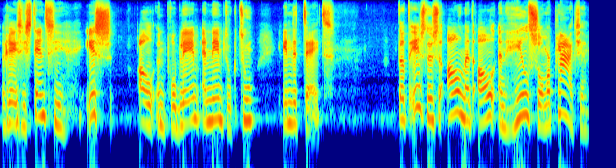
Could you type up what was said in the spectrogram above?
resistentie is al een probleem en neemt ook toe in de tijd. Dat is dus al met al een heel somber plaatje.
